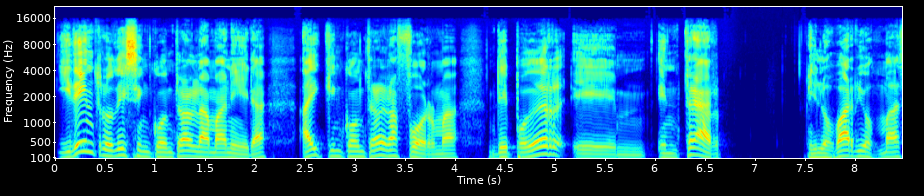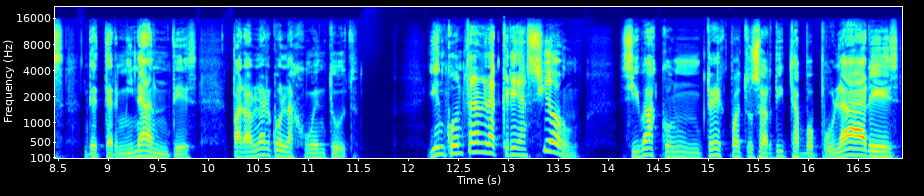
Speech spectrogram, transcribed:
Y dentro de ese encontrar la manera, hay que encontrar la forma de poder em, entrar en los barrios más determinantes para hablar con la juventud y encontrar la creación si vas con tres, cuatro artistas populares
